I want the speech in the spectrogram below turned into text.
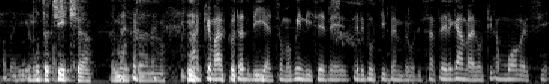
vabbè, molta ciccia e molta... anche Marco Taddia, insomma, quindi siete, siete tutti benvenuti. Sta telecamera continua a muoversi,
